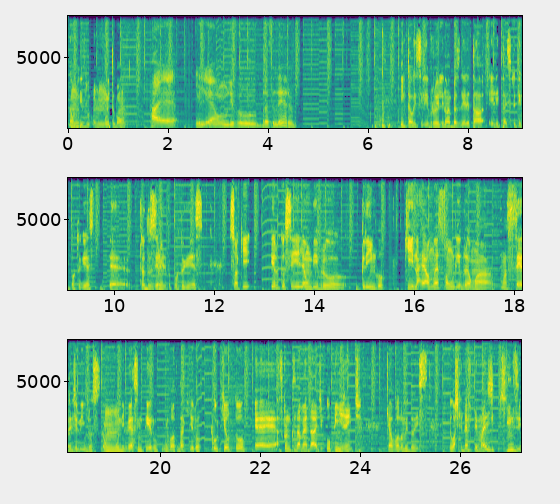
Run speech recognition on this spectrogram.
é um livro muito bom. Tá, é. Ele é um livro brasileiro? Então, esse livro ele não é brasileiro, ele tá, ele tá escrito em português, é, traduziram ele para português. Só que, pelo que eu sei, ele é um livro gringo, que na real não é só um livro, é uma, uma série de livros, é um universo inteiro em volta daquilo. O que eu tô é As Crônicas da Verdade, O Pingente, que é o volume 2. Eu acho que deve ter mais de 15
